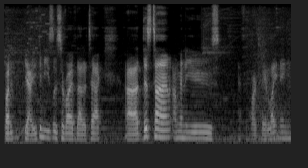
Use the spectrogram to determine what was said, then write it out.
But yeah, you can easily survive that attack. Uh, this time, I'm going to use FFRK Lightning.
